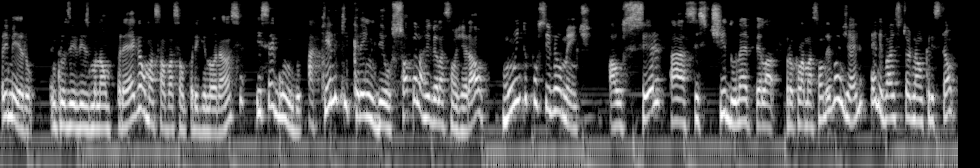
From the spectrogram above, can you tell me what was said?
Primeiro, o inclusivismo não prega uma salvação por ignorância. E segundo, aquele que crê em Deus só pela revelação geral, muito possivelmente, ao ser assistido né, pela proclamação do evangelho, ele vai se tornar um cristão.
